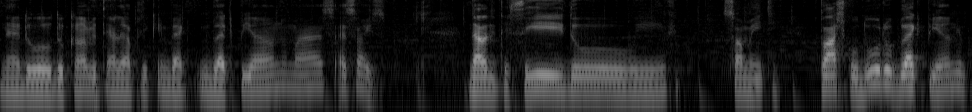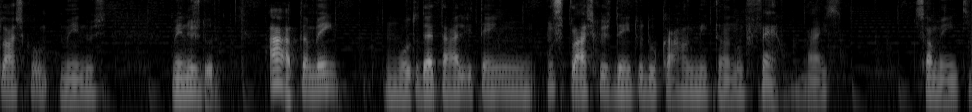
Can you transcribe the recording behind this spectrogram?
né, do, do câmbio, tem ali aplique em, back, em Black Piano, mas é só isso nada de tecido, e, enfim, somente plástico duro, black piano e plástico menos, menos duro. Ah, também um outro detalhe, tem uns plásticos dentro do carro imitando ferro, mas somente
